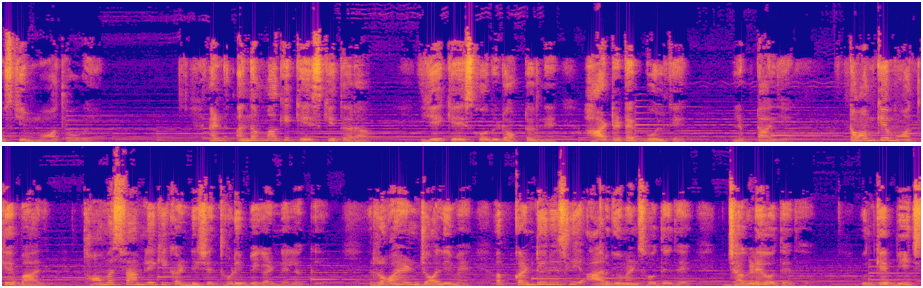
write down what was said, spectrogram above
उसकी मौत हो गई एंड अनम्मा के केस की तरह ये केस को भी डॉक्टर ने हार्ट अटैक बोल के निपटा लिया टॉम के मौत के बाद थॉमस फैमिली की कंडीशन थोड़ी बिगड़ने लग गई। रॉय एंड जॉली में अब कंटिन्यूसली आर्ग्यूमेंट्स होते थे, झगड़े होते थे। उनके बीच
